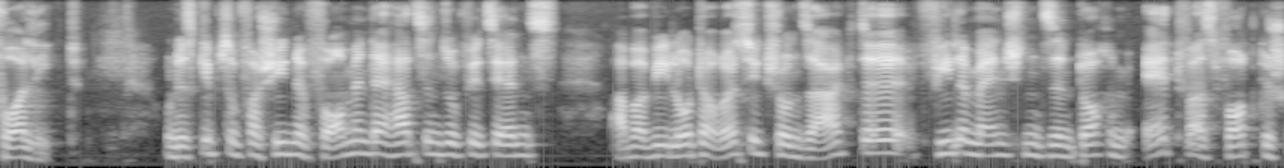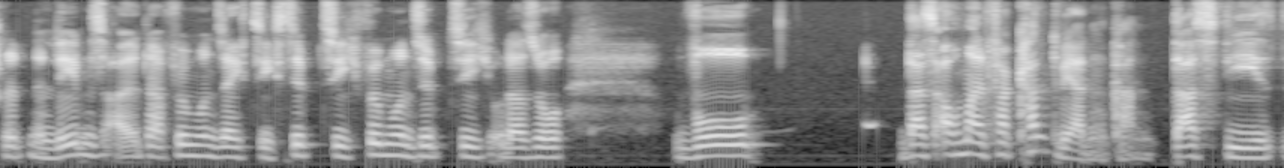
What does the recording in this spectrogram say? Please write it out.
vorliegt. Und es gibt so verschiedene Formen der Herzinsuffizienz. Aber wie Lothar Rössig schon sagte, viele Menschen sind doch im etwas fortgeschrittenen Lebensalter, 65, 70, 75 oder so, wo das auch mal verkannt werden kann, dass die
